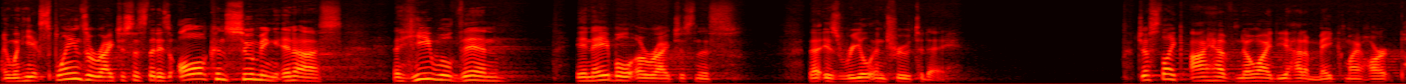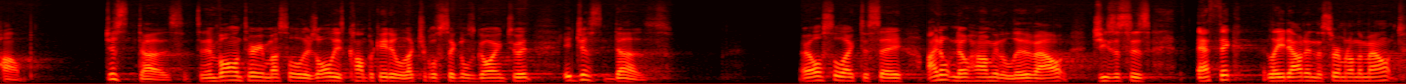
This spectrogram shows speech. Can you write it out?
and when he explains a righteousness that is all consuming in us, that he will then enable a righteousness that is real and true today. Just like I have no idea how to make my heart pump. Just does. It's an involuntary muscle. There's all these complicated electrical signals going to it. It just does. I also like to say, I don't know how I'm going to live out Jesus' ethic laid out in the Sermon on the Mount,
